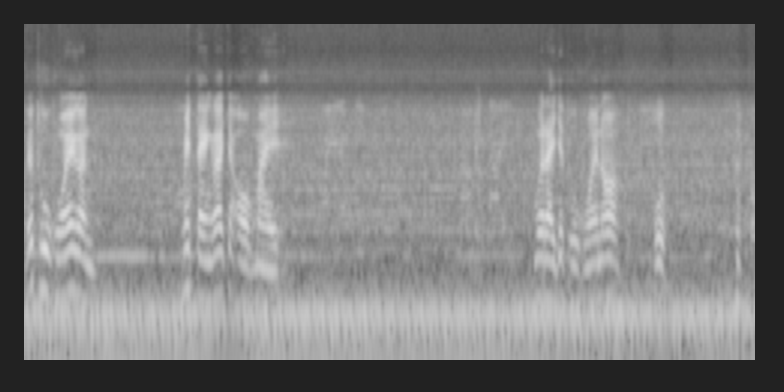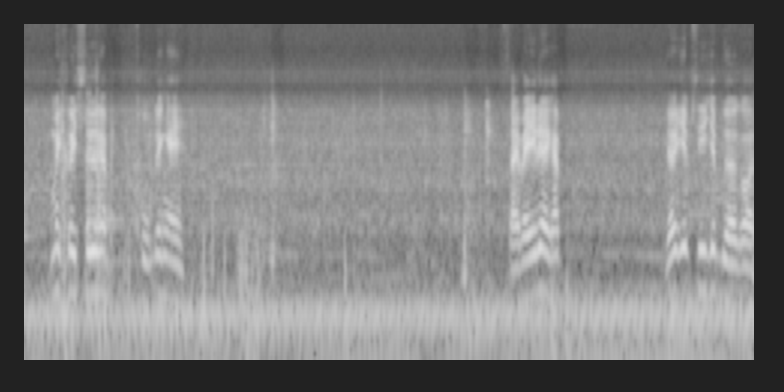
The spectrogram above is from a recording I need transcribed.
เดี๋ยวถูกหวยก่อน ไม่แต่งแล้วจะออกใหม่ เมื่อไรจะถูกหวยเนาะโอ้ไม่เคยซื้อครับ ถูกได้ไง ใส่ไปเรื่อยครับ เดี๋ยว FC จะเบื่อก่อน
